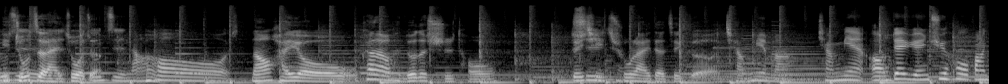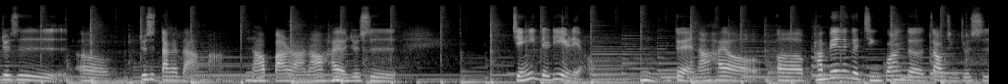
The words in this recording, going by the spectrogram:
以竹子来做的。竹子，然后然后还有我看到有很多的石头。堆砌出来的这个墙面吗？墙面哦，对，园区后方就是呃，就是大哥大嘛，嗯、然后巴拉，然后还有就是简易的猎寮，嗯，对，然后还有呃，旁边那个景观的造景就是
